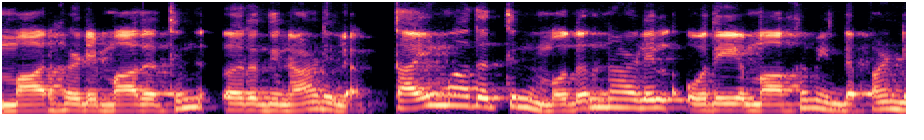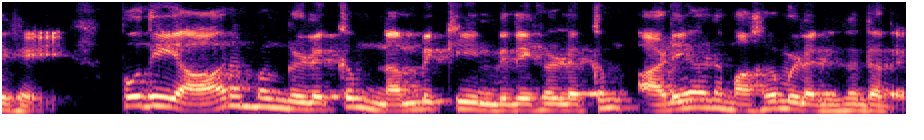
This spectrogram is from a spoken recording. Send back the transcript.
மார்கழி மாதத்தின் இறுதி நாளிலும் தை மாதத்தின் முதல் நாளில் உதயமாகும் இந்த பண்டிகை. புதிய ஆரம்பங்களுக்கும் நம்பிக்கையின் விதைகளுக்கும் அடையாளமாக விளங்குகின்றது.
